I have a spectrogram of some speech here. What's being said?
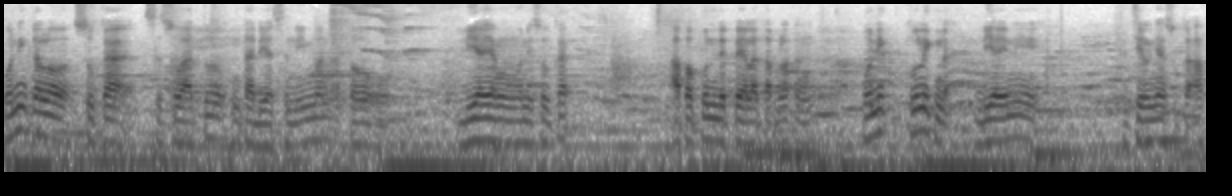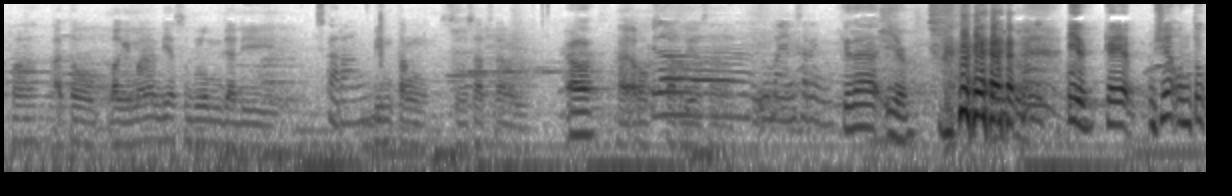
Moni kalau suka sesuatu entah dia seniman atau dia yang Moni suka apa pun DP latar belakang Moni kulik nggak dia ini kecilnya suka apa atau bagaimana dia sebelum jadi sekarang bintang sebesar sekarang Oh, kayak kita rockstar dia sekarang lumayan sering kita iya. Kulik. iya, kayak misalnya untuk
